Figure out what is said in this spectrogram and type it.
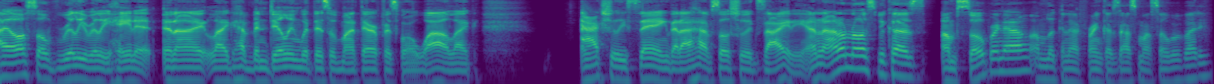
I also really, really hate it, and I like have been dealing with this with my therapist for a while. Like actually saying that I have social anxiety, and I don't know. If it's because I'm sober now. I'm looking at Frank because that's my sober buddy.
